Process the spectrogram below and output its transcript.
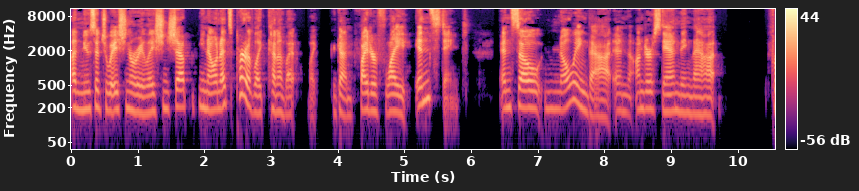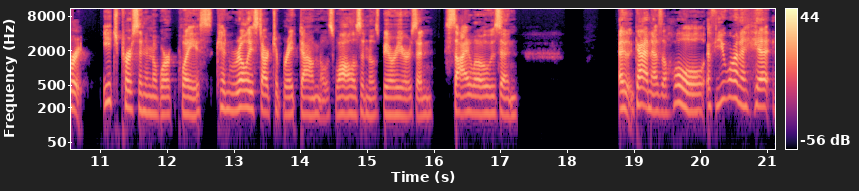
a new situation or relationship, you know, and it's part of like kind of like, like again, fight or flight instinct. And so knowing that and understanding that for each person in the workplace can really start to break down those walls and those barriers and silos. And again, as a whole, if you want to hit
